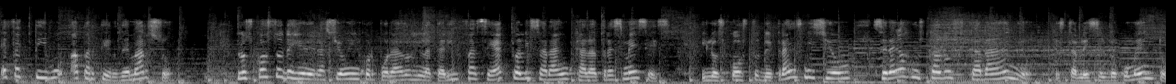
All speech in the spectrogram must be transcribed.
efectivo a partir de marzo. Los costos de generación incorporados en la tarifa se actualizarán cada tres meses y los costos de transmisión serán ajustados cada año, establece el documento.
